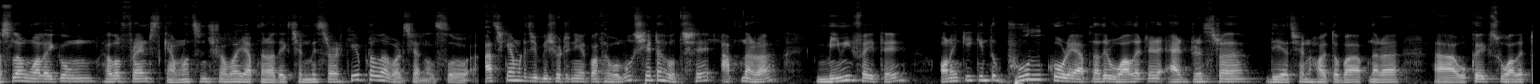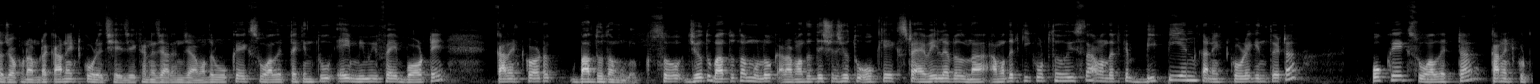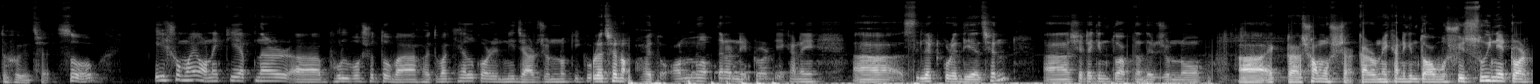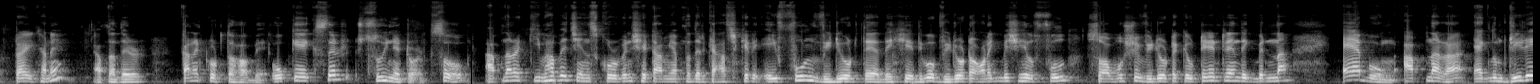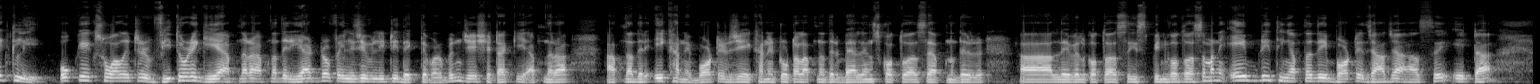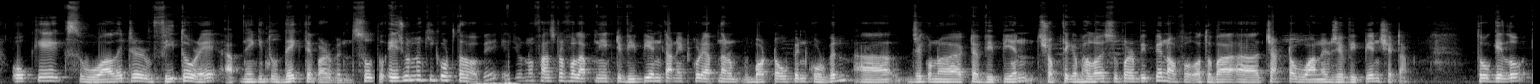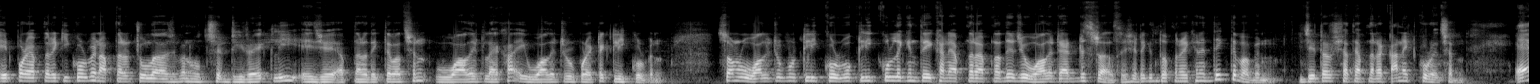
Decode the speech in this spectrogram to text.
আসসালামু আলাইকুম। Hello friends কেমন আছেন সবাই? আপনারা দেখছেন mister crypto lover channel so আজকে আমরা যে বিষয়টি নিয়ে কথা বলব, সেটা হচ্ছে আপনারা মিমিফাইতে অনেকেই কিন্তু ভুল করে আপনাদের ওয়ালেটের অ্যাড্রেসটা দিয়েছেন। হয়তো বা আপনারা ওকেএক্স ওয়ালেটটা যখন আমরা কানেক্ট করেছি, যেখানে জানেন যে আমাদের ওকেএক্স ওয়ালেটটা কিন্তু এই মিমিফাই বটে কানেক্ট করাটা বাধ্যতামূলক। সো যেহেতু বাধ্যতামূলক, আর আমাদের দেশে যেহেতু ওকে এক্সট্রা অ্যাভেলেবেল না, আমাদের কি করতে হয়েছে? আমাদেরকে বিপিএন কানেক্ট করে কিন্তু এটা ওকেএক্স ওয়ালেটটা কানেক্ট করতে হয়েছে। সো এই সময় অনেকেই আপনার ভুলবশত বা হয়তো বা খেয়াল করেননি, যার জন্য কি করেছেন, হয়তো অন্য আপনারা নেটওয়ার্ক এখানে সিলেক্ট করে দিয়েছেন। সেটা কিন্তু আপনাদের জন্য একটা সমস্যা। কারণ এখানে কিন্তু অবশ্যই সুই নেটওয়ার্কটা এখানে আপনাদের কানেক্ট করতে হবে। ওকে এক্সের সুই নেটওয়ার্ক। সো আপনারা কীভাবে চেঞ্জ করবেন সেটা আমি আপনাদেরকে আজকের এই ফুল ভিডিওতে দেখিয়ে দিব। ভিডিওটা অনেক বেশি হেল্পফুল সো অবশ্যই ভিডিওটা কেউ টেনে টেনে দেখবেন না। এবং আপনারা একদম ডিরেক্টলি ওকে এক্স ওয়ালেটের ভিতরে গিয়ে আপনারা আপনাদের ইয়ারড্রপ এলিজিবিলিটি দেখতে পারবেন যে সেটা কি আপনারা, আপনাদের এখানে বটের যে এখানে টোটাল আপনাদের ব্যালেন্স কত আছে, আপনাদের লেভেল কত আছে স্পিন কত আছে মানে এভরিথিং আপনাদের এই বটে যা যা আছে এটা ওকেএক্স ওয়ালেটের ভিতরে আপনি কিন্তু দেখতে পারবেন। সো তো এই জন্য কী করতে হবে? এই জন্য ফার্স্ট অফ অল আপনি একটি ভিপিএন কানেক্ট করে আপনার বটটা ওপেন করবেন। যে কোনো একটা ভিপিএন সব থেকে ভালো হয় সুপার ভিপিএন অথবা চারটা ওয়ানের যে ভিপিএন সেটা। তো গেল, এরপরে আপনারা কি করবেন? আপনারা চলে আসবেন হচ্ছে ডিরেক্টলি এই যে আপনারা দেখতে পাচ্ছেন ওয়ালেট লেখা, এই ওয়ালেটের উপর একটা ক্লিক করবেন। সো আমরা ওয়ালেটের উপর ক্লিক করব। ক্লিক করলে কিন্তু এখানে আপনারা, আপনাদের যে ওয়ালেট অ্যাড্রেসটা আছে, সেটা কিন্তু আপনারা এখানে দেখতে পাবেন, যেটার সাথে আপনারা কানেক্ট করেছেন।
